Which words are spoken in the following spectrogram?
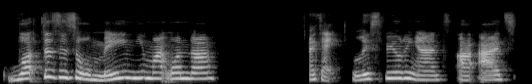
What does this all mean, you might wonder? Okay, list building ads are ads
